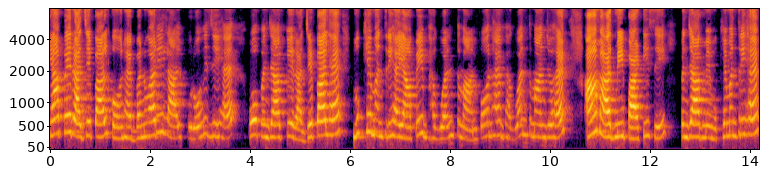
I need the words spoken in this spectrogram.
यहाँ पे राज्यपाल कौन है? बनवारी लाल पुरोहित जी है। वो पंजाब के राज्यपाल है, मुख्यमंत्री है यहाँ पे, भगवंत मान कौन है? भगवंत मान जो है, आम आदमी पार्टी से पंजाब में मुख्यमंत्री है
